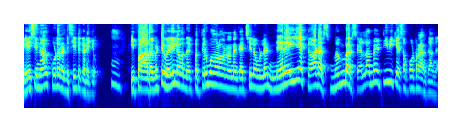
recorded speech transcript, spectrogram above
பேசினால் கூட ரெண்டு சீட்டு கிடைக்கும். இப்ப அதை விட்டு வெளியில வந்த இப்ப திருமாவளவன் அண்ணன் கட்சியில உள்ள நிறைய காடர்ஸ் மெம்பர்ஸ் எல்லாமே டிவிகே சப்போர்ட்டரா இருக்காங்க.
